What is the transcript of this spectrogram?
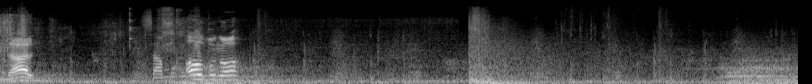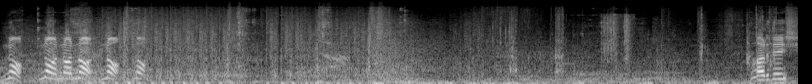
Güzel. Sen bu al bunu. No, no, no, no, no, no. Kardeş.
